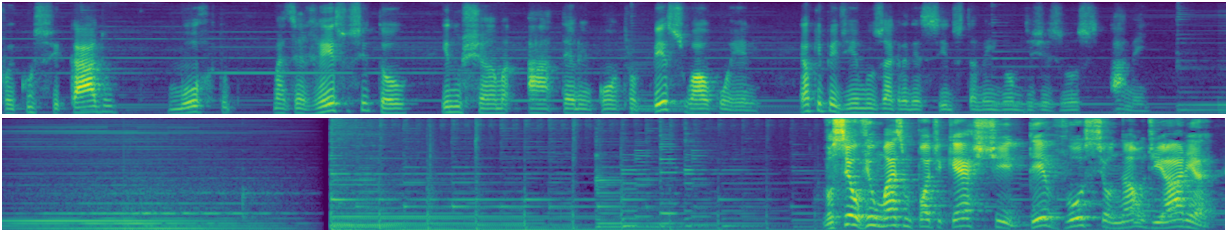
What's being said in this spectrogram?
foi crucificado, morto, mas ressuscitou e nos chama a ter um encontro pessoal com Ele. É o que pedimos, agradecidos também em nome de Jesus. Amém. Você ouviu mais um podcast devocional diária?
